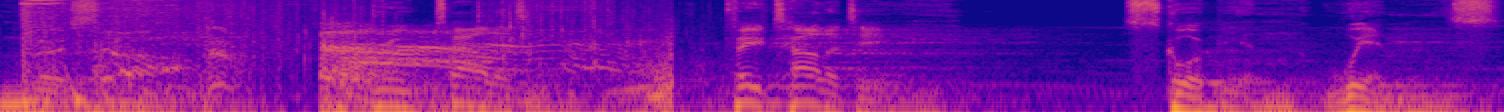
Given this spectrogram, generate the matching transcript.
Mercy. Brutality. Fatality. Scorpion wins.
